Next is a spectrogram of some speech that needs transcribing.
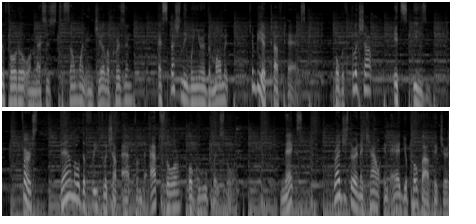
a photo or message to someone in jail or prison, especially when you're in the moment, can be a tough task. But with Flikshop, it's easy. First, download the free Flikshop app from the App Store or Google Play Store. Next, register an account and add your profile picture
